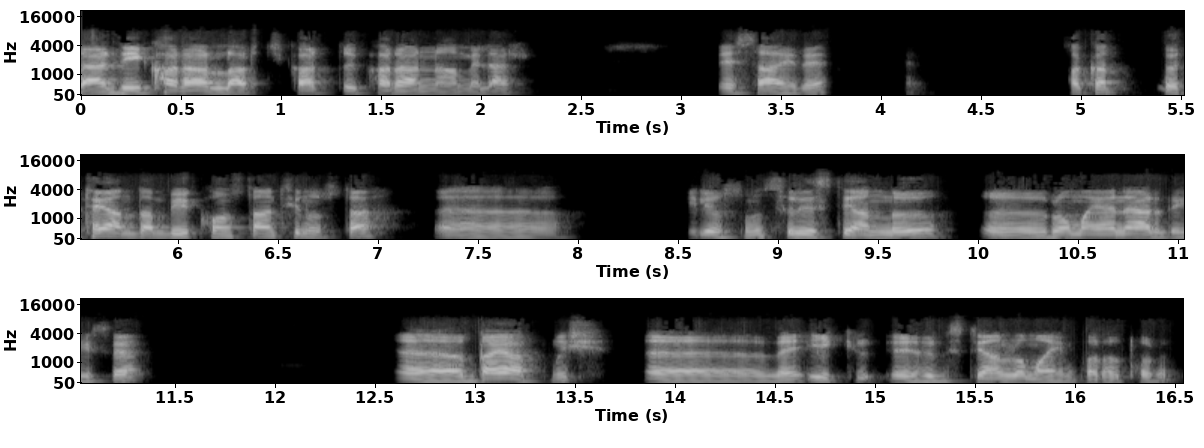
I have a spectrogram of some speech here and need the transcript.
verdiği kararlar, çıkarttığı kararnameler vesaire. Fakat öte yandan Büyük Konstantinus da e, biliyorsunuz Hristiyanlığı e, Roma'ya neredeyse e, dayatmış e, ve ilk e, Hristiyan Roma İmparatoru.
